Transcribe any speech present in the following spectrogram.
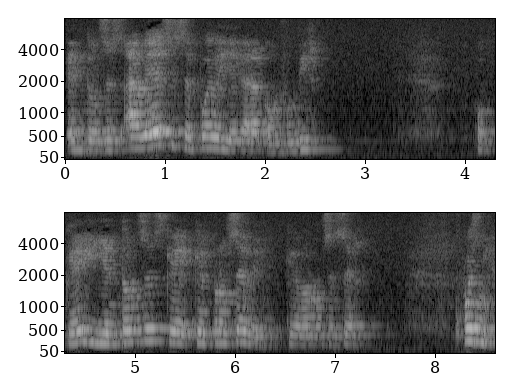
Entonces, a veces se puede llegar a confundir. ¿Ok? ¿Y entonces qué, qué procede? ¿Qué vamos a hacer? Pues mira,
